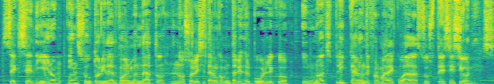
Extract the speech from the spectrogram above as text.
se excedieron en su autoridad con el mandato, no solicitaron comentarios del público y no explicaron de forma adecuada sus decisiones.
